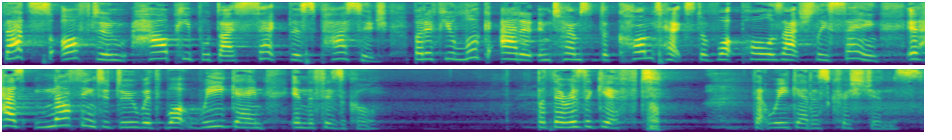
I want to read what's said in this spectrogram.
That's often how people dissect this passage. But if you look at it in terms of the context of what Paul is actually saying, it has nothing to do with what we gain in the physical. But there is a gift that we get as Christians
